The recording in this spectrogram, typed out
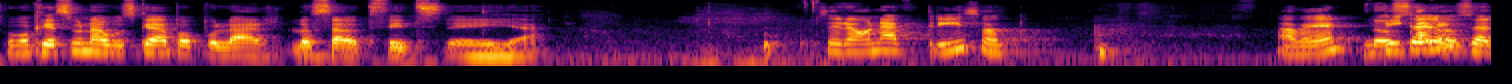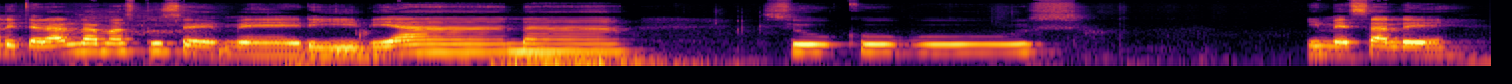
Como que es una búsqueda popular, los outfits de ella. ¿Será una actriz o.? A ver, No sé, o sea, literal nada más puse Meridiana, Succubus. Y me sale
